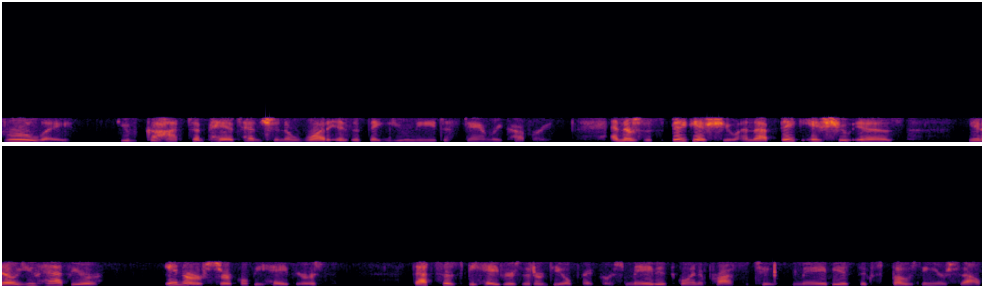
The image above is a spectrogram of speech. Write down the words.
truly you've got to pay attention to what is it that you need to stay in recovery. And there's this big issue, and that big issue is, you know, you have your inner circle behaviors. That's those behaviors that are deal breakers. Maybe it's going to prostitute. Maybe it's exposing yourself.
